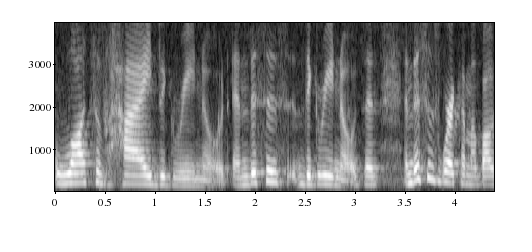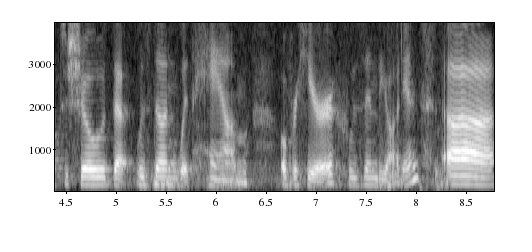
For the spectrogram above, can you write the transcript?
lots of high degree node. And this is degree nodes. And, and this is work I'm about to show that was done with Ham over here, who's in the audience. Uh,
